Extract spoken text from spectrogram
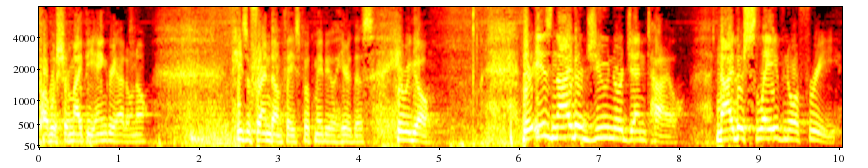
publisher might be angry. I don't know. He's a friend on Facebook. Maybe he'll hear this. Here we go. There is neither Jew nor Gentile neither slave nor free,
